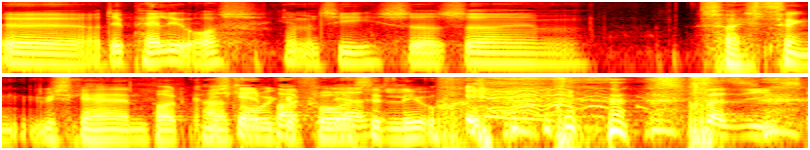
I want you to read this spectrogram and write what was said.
Øh, og det er Palle jo også, kan man sige. Så, så øh, Så jeg tænkte, vi skal have en podcast, Vi skal hvor vi kan få os et liv. præcis.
